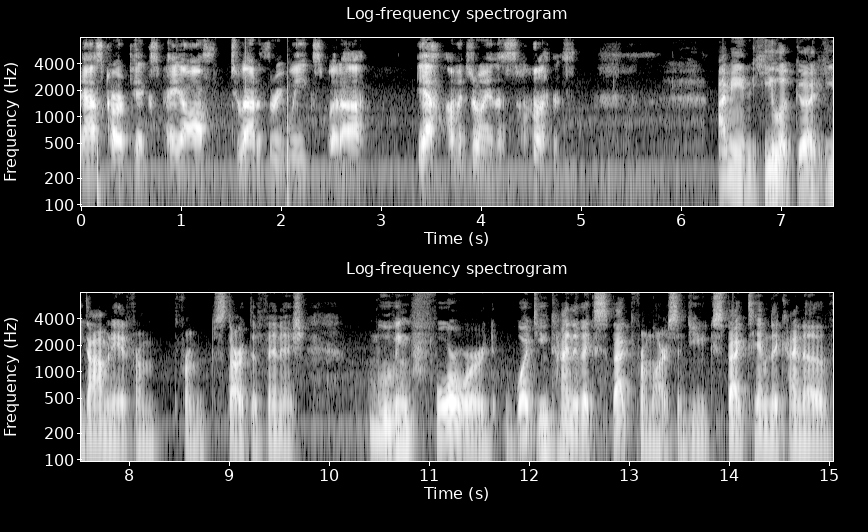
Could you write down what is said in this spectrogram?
NASCAR picks pay off two out of three weeks. But uh, yeah, I'm enjoying this one. I mean, he looked good. He dominated from from start to finish. Moving forward, what do you kind of expect from Larson? Do you expect him to kind of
